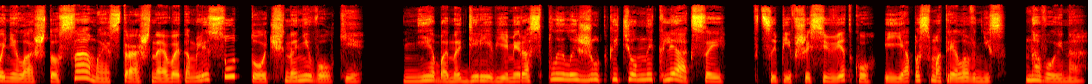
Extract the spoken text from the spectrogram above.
Поняла, что самое страшное в этом лесу точно не волки. Небо над деревьями расплылось жуткой темной кляксой. Вцепившись в ветку, я посмотрела вниз, на воина.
